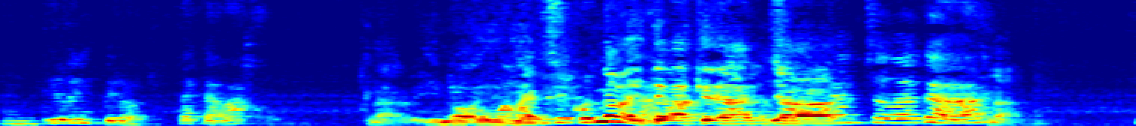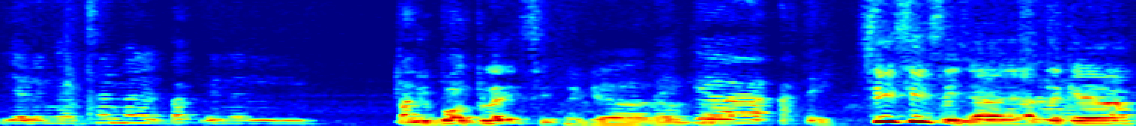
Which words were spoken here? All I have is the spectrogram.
un tirring, pero está acá abajo. Claro, y no, y, no, y te va a quedar ya. Me engancho de acá claro. y al engancharme en el back, en el back el play, sí. Me queda, me queda asterisco. Sí, sí, sí, ya, ya te queda.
